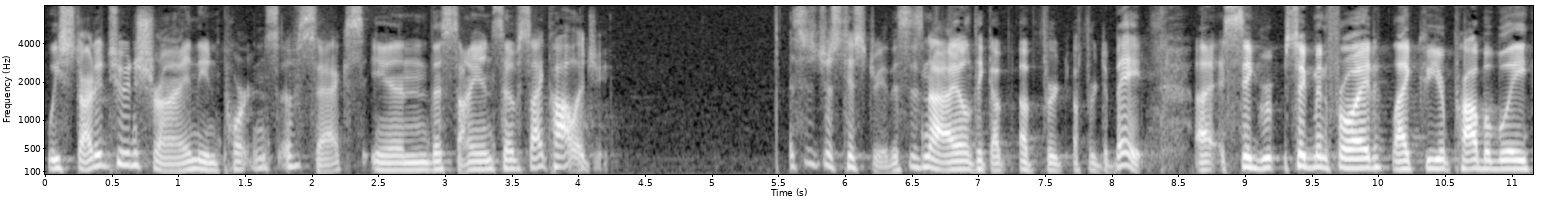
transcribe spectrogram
we started to enshrine the importance of sex in the science of psychology. This is just history. This is not, I don't think, up, up, for, up for debate. Uh, Sig- Sigmund Freud, like you're probably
